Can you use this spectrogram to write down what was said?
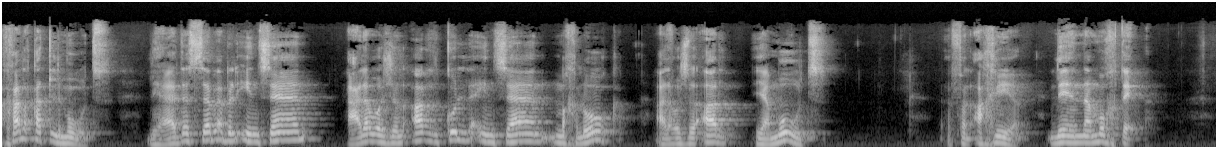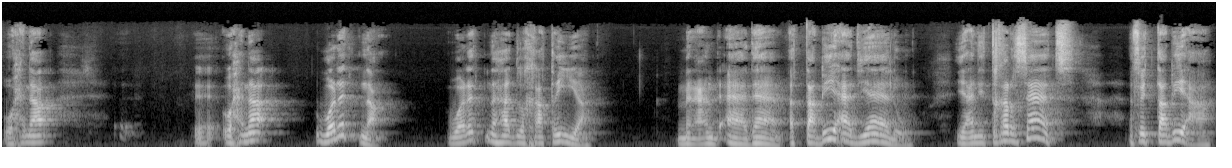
خلقت الموت. لهذا السبب الإنسان على وجه الأرض كل إنسان مخلوق على وجه الأرض يموت في الأخير لأنه مخطئ. وحنا وحنا ورثنا ورثنا هذه الخطية من عند آدم. الطبيعة ديالو يعني تغرسات في الطبيعة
